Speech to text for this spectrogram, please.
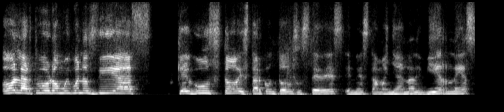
Hola Arturo, muy buenos días. Qué gusto estar con todos ustedes en esta mañana de viernes.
